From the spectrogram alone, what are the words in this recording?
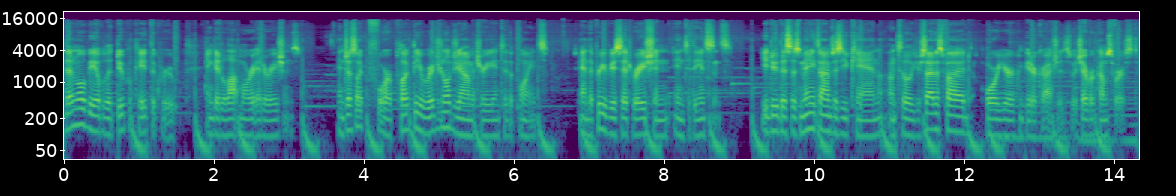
Then we'll be able to duplicate the group and get a lot more iterations. And just like before, plug the original geometry into the points, and the previous iteration into the instance. You do this as many times as you can until you're satisfied or your computer crashes, whichever comes first.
